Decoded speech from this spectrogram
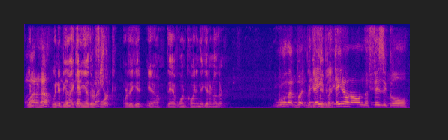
Well, I don't know. wouldn't it be That's- like any that's the other question. fork where they get, you know, they have one coin and they get another? Well, that, but Like but they dividend? but they don't own the physical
